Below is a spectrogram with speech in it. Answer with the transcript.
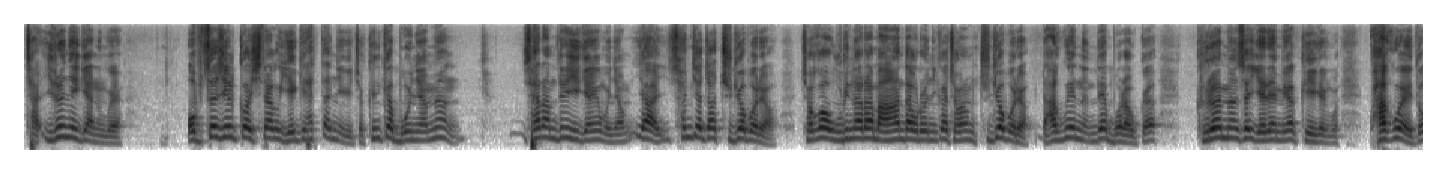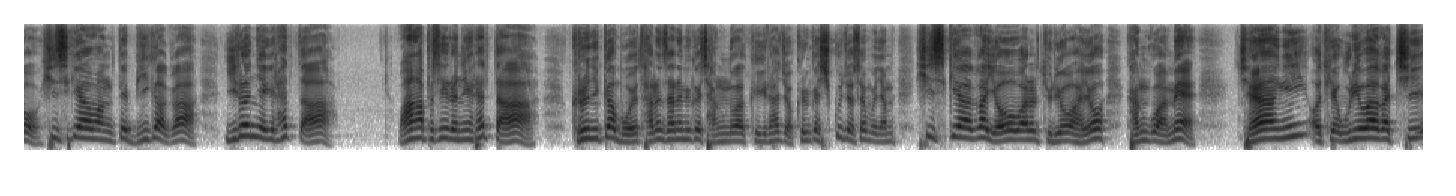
자 이런 얘기하는 거예요. 없어질 것이라고 얘기를 했다는 얘기죠. 그러니까 뭐냐면 사람들이 얘기하는 게 뭐냐면 야 선지자 저 죽여버려. 저거 우리나라 망한다 그러니까 저는 죽여버려. 라고 했는데 뭐라고 할까요? 그러면서 예레미가 그 얘기하는 거예요. 과거에도 히스기야 왕 때 미가가 이런 얘기를 했다. 왕 앞에서 이런 얘기를 했다. 그러니까 뭐예요? 다른 사람이 그 장로가 그 얘기를 하죠. 그러니까 19절에 뭐냐면 히스기야가 여호와를 두려워하여 간구함에 재앙이 어떻게 우리와 같이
